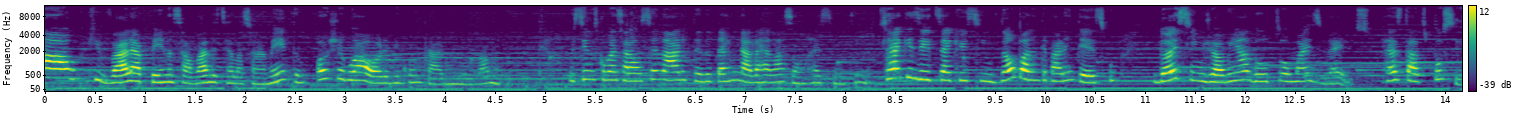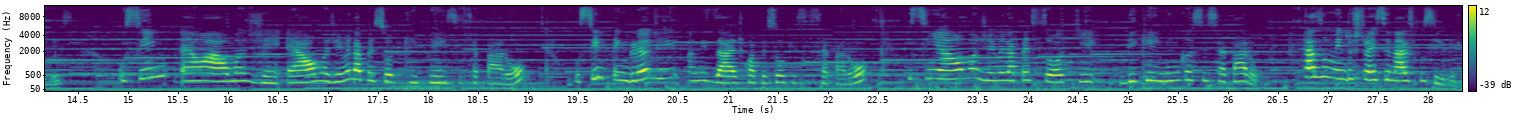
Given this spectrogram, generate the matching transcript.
Há algo que vale a pena salvar nesse relacionamento ou chegou a hora de encontrar um novo amor? Os sims começaram o cenário tendo terminado a relação recentemente. Os requisitos é que os sims não podem ter parentesco, dois sims jovens adultos ou mais velhos. Resultados possíveis. O sim é, uma alma, é a alma gêmea da pessoa que quem se separou. O sim tem grande amizade com a pessoa que se separou sim é a alma gêmea da pessoa que, de quem nunca se separou. Resumindo os três cenários possíveis.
